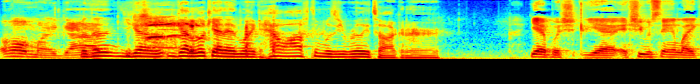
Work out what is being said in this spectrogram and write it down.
Oh my god!" But then you gotta you gotta look at it and like how often was he really talking to her? yeah, but she, yeah, and she was saying like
